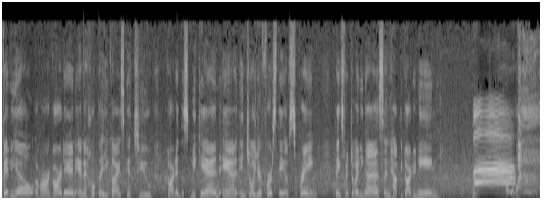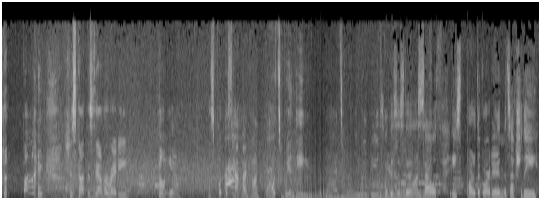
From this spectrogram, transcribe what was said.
video of our garden and I hope that you guys get to garden this weekend and enjoy your first day of spring. Thanks for joining us and happy gardening. Bye! Oh. Bye! She's got this down already. Don't ya? Let's put this hat back on. Oh, it's windy. Yeah, it's really windy. So this is the southeast part of the garden. It's actually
